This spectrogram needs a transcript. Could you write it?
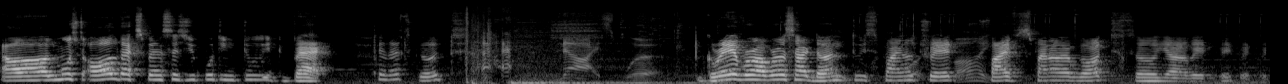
almost all the expenses you put into it back. Okay, that's good. nice work. Grave robbers are done. Two spinel trade. Five spinel I've got. So yeah, wait, wait, wait, wait,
